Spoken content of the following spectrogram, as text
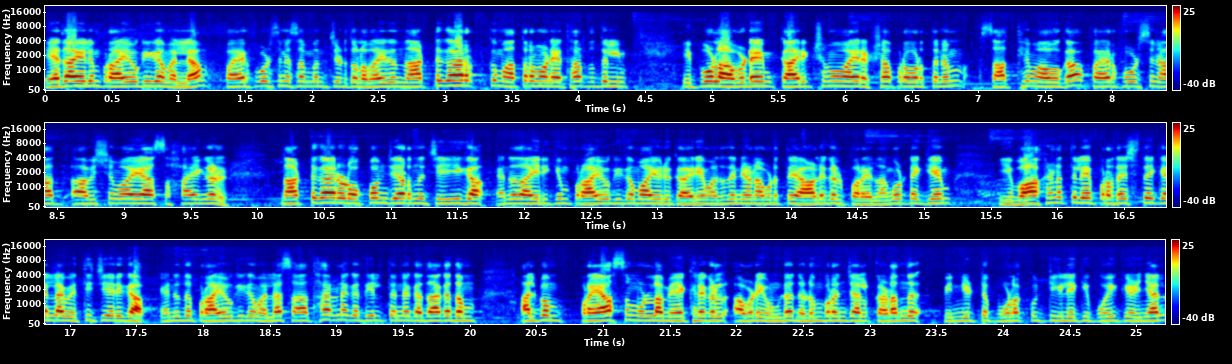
ഏതായാലും പ്രായോഗികമല്ല. ഫയർഫോഴ്സിനെ സംബന്ധിച്ചിടത്തോളം അതായത് നാട്ടുകാർക്ക് മാത്രമാണ് യഥാർത്ഥത്തിൽ ഇപ്പോൾ അവിടെയും കാര്യക്ഷമമായ രക്ഷാപ്രവർത്തനം സാധ്യമാവുക. ഫയർഫോഴ്സിന് ആവശ്യമായ സഹായങ്ങൾ നാട്ടുകാരോടൊപ്പം ചേർന്ന് ചെയ്യുക എന്നതായിരിക്കും പ്രായോഗികമായ ഒരു കാര്യം. അത് തന്നെയാണ് അവിടുത്തെ ആളുകൾ പറയുന്നത്. അങ്ങോട്ടേക്കും ഈ വാഹനത്തിലെ പ്രദേശത്തേക്കെല്ലാം എത്തിച്ചേരുക എന്നത് പ്രായോഗികമല്ല. സാധാരണഗതിയിൽ തന്നെ ഗതാഗതം അല്പം പ്രയാസമുള്ള മേഖലകൾ അവിടെയുണ്ട്. നെടുമ്പുറഞ്ചാൽ കടന്ന് പിന്നിട്ട് പൂളക്കുറ്റിയിലേക്ക് പോയി കഴിഞ്ഞാൽ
